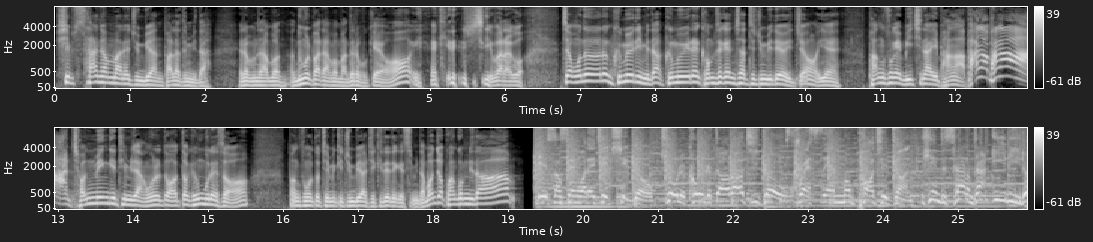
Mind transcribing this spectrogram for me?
14년 만에 준비한 발라드입니다. 여러분들 한번 눈물바다 한번 만들어 볼게요. 예, 기대해 주시기 바라고. 자, 오늘은 금요일입니다. 금요일엔 검색엔 차트 준비되어 있죠. 예. 방송에 미친 아이 방아, 방아, 방아! 전민기 팀장, 오늘도 어떻게 흥분해서 방송을 또 재밌게 준비할지 기대되겠습니다. 먼저 광고입니다. 일상생활에 지치고, 졸려 코가 떨어지고, 스트레스에 몸 퍼지던, 힘든 사람 다 이리로.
